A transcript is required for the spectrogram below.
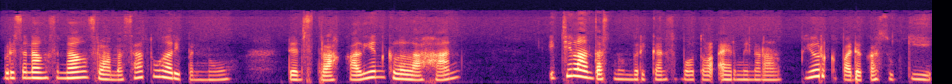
bersenang-senang selama satu hari penuh, dan setelah kalian kelelahan, Ichi lantas memberikan sebotol air mineral pure kepada Kazuki.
